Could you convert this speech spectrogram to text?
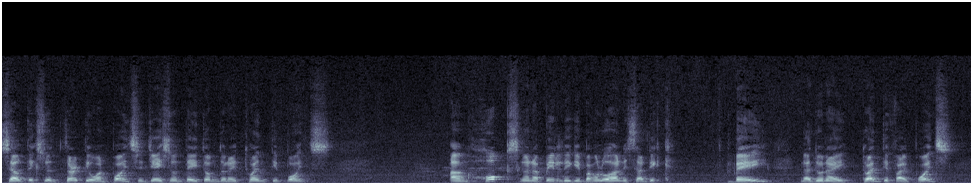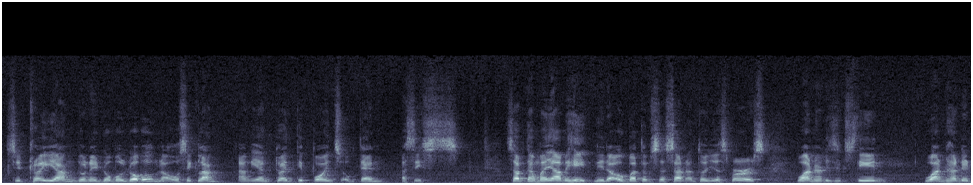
Celtics with 31 points. Si Jason Tatum dunay 20 points. Ang Hawks nga napildi gipanguluhan ni Bay nga dunay 25 points Si Trey Young dunay double-double na usik lang ang iyang 20 points ug 10 assists. Samtang Miami Heat ni daog batok sa San Antonio Spurs 116 104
